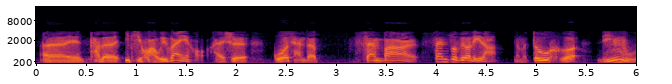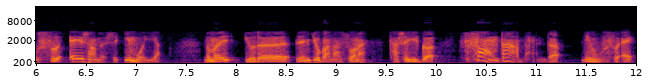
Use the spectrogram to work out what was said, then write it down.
呃，它的一体化围观也好，还是国产的。三八二三坐标雷达，那么都和零五四 A 上的是一模一样。那么有的人就把它说呢，它是一个放大版的零五四 A。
